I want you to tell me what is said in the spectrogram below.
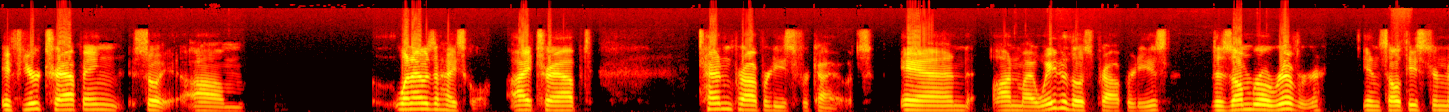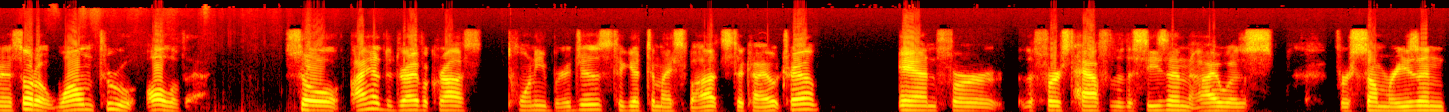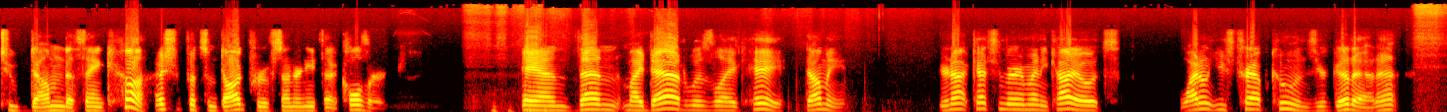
if you're trapping, so um, when I was in high school, I trapped 10 properties for coyotes. And on my way to those properties, the Zumbro River in southeastern Minnesota wound through all of that. So I had to drive across 20 bridges to get to my spots to coyote trap. And for the first half of the season, I was, for some reason, too dumb to think, huh, I should put some dog proofs underneath that culvert. And then my dad was like, hey, dummy, you're not catching very many coyotes. Why don't you trap coons? You're good at it.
